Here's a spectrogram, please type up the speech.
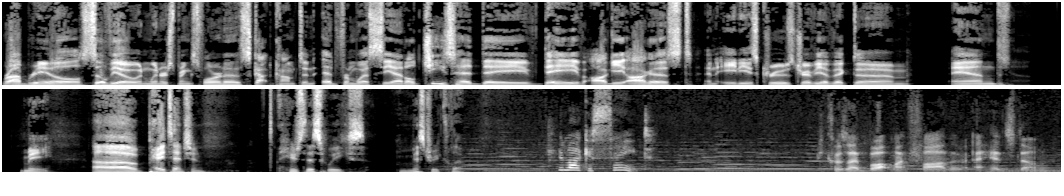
Rob Reel, Silvio in Winter Springs, Florida, Scott Compton, Ed from West Seattle, Cheesehead Dave, Dave Augie August, an 80s cruise trivia victim, and me. Uh, pay attention. Here's this week's mystery clip. You're like a saint. Because I bought my father a headstone.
